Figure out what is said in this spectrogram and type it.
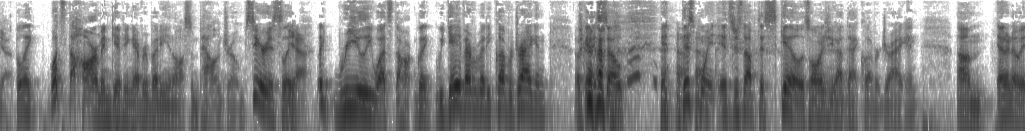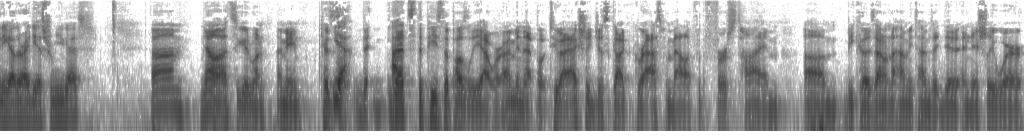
Yeah. But like, what's the harm in giving everybody an awesome palindrome? Seriously, Yeah. like really, what's the harm? Like we gave everybody clever dragon. Okay, so at this point, it's just up to skill as long as you got that clever dragon. Um, I don't know. Any other ideas from you guys? Um, no, that's a good one. I mean, because Yeah. th- that's the piece of the puzzle. Yeah, where I'm in that boat too. I actually just got grasp of Malok for the first time um, because I don't know how many times I did it initially. Where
